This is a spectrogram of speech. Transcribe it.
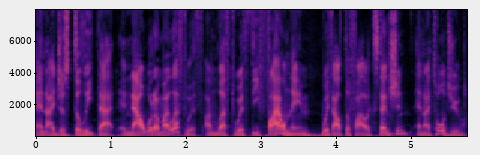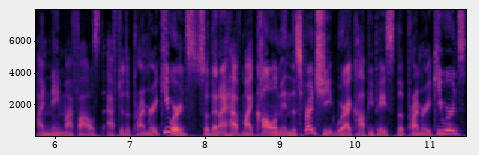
and I just delete that. And now what am I left with? I'm left with the file name without the file extension. And I told you I name my files after the primary keywords. So then I have my column in the spreadsheet where I copy paste the primary keywords.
